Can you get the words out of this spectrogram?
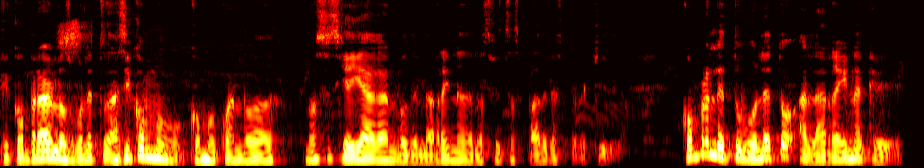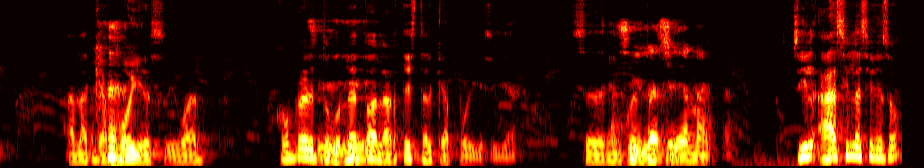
que compraran los boletos. Así como, como cuando, no sé si ahí hagan lo de la reina de las fiestas padres, pero aquí de, cómprale tu boleto a la reina que, a la que apoyes, igual. Cómprale tu Sí. boleto al artista al que apoyes y ya. Se darían Así cuenta la que- hacían acá. ¿Sí? Ah, sí le hacían eso.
